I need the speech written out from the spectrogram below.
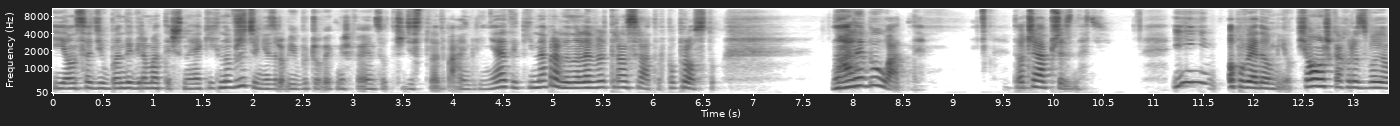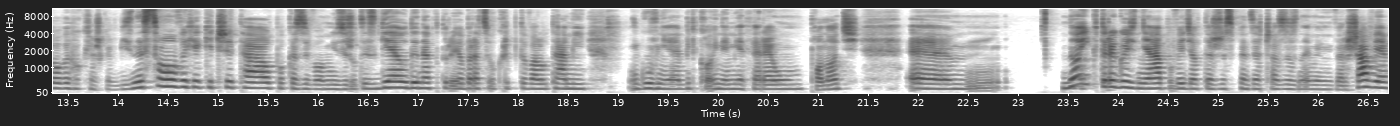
i on sadził błędy gramatyczne, jakich no w życiu nie zrobiłby człowiek mieszkający od 30 lat w Anglii, nie? Taki naprawdę no level translator, po prostu. No ale był ładny. To trzeba przyznać. I opowiadał mi o książkach rozwojowych, o książkach biznesowych, jakie czytał, pokazywał mi zrzuty z giełdy, na której obracał kryptowalutami, głównie bitcoinem i ethereum ponoć. No i któregoś dnia powiedział też, że spędza czas ze znajomymi w Warszawie.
